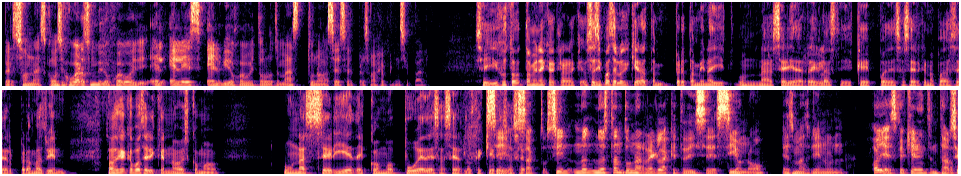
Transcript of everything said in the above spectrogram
personas, como si jugaras un videojuego y él, él es el videojuego y todos los demás, tú no vas a ser el personaje principal. Sí, y justo también hay que aclarar que, o sea, sí puedes hacer lo que quieras, pero también hay una serie de reglas de qué puedes hacer, qué no puedes hacer, pero más bien, sabes qué puedo hacer y que no es como una serie de cómo puedes hacer lo que quieres hacer. Exacto. Sí, no, no, es tanto una regla que te dice sí o no, es más bien un, oye, es que quiero intentar. Sí,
